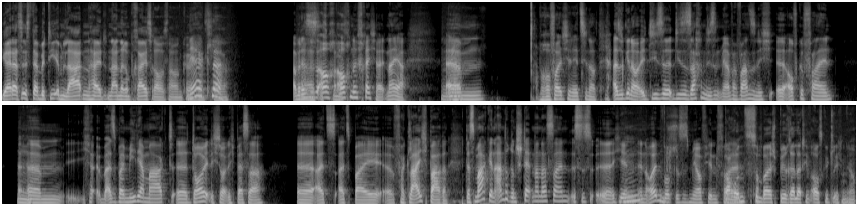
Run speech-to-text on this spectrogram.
Ja, das ist, damit die im Laden halt einen anderen Preis raushauen können. Ja, klar. Aber Ja, das ist das ist auch, mies. auch eine Frechheit. Naja. Ja. Ähm, worauf wollte ich denn jetzt hinaus? Also genau, diese, diese Sachen, die sind mir einfach wahnsinnig äh, aufgefallen. Mhm. Ähm, ich, also bei Mediamarkt äh, deutlich, deutlich besser äh, als, als bei äh, vergleichbaren. Das mag in anderen Städten anders sein. Es ist, äh, hier in, Mhm. in Oldenburg ist es mir auf jeden Fall. Bei uns zum Beispiel relativ ausgeglichen, ja.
